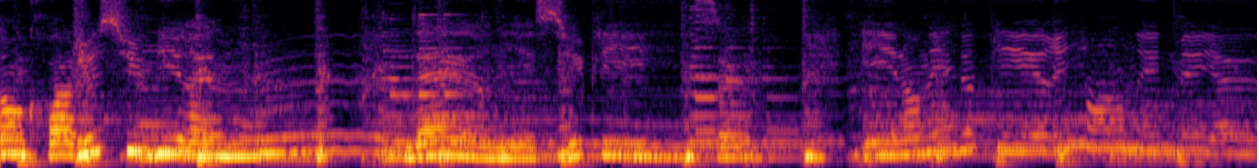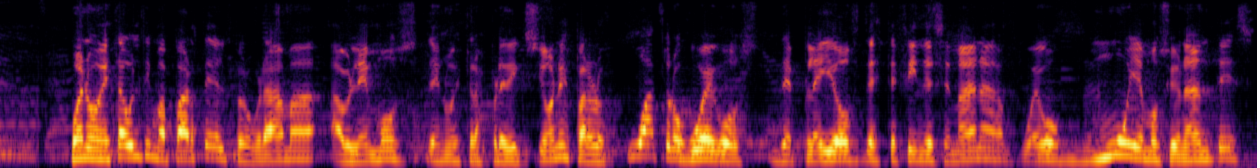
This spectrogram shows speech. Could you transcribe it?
en je subirai mon dernier supplice. En esta última parte del programa hablemos de nuestras predicciones para los cuatro juegos de playoffs de este fin de semana, juegos muy emocionantes.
